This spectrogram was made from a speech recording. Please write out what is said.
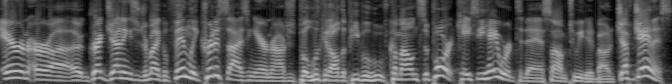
Aaron or uh, Greg Jennings and Jermichael Finley criticizing Aaron Rodgers, but look at all the people who've come out in support. Casey Hayward today, I saw him tweeted about it. Jeff Janis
